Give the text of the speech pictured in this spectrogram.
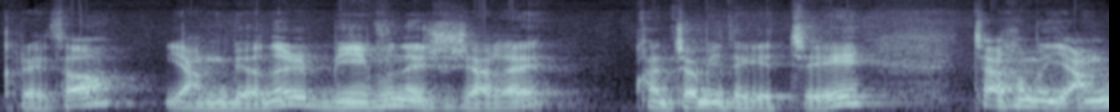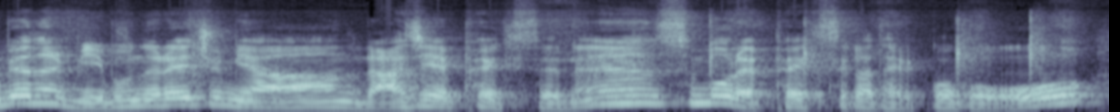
그래서 양변을 미분해 주자가 관점이 되겠지. 자 그러면 양변을 미분을 해주면 라지 fx는 스몰 fx가 될 거고.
